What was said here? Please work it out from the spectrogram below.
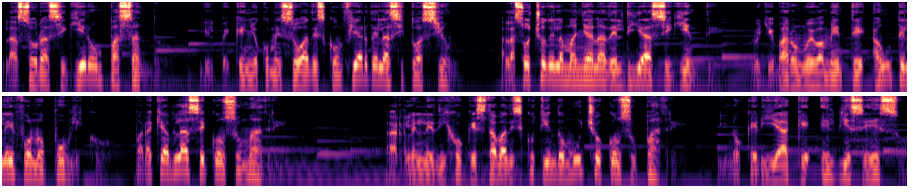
Las horas siguieron pasando y el pequeño comenzó a desconfiar de la situación. A las 8 de la mañana del día siguiente, lo llevaron nuevamente a un teléfono público para que hablase con su madre. Arlene le dijo que estaba discutiendo mucho con su padre y no quería que él viese eso.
